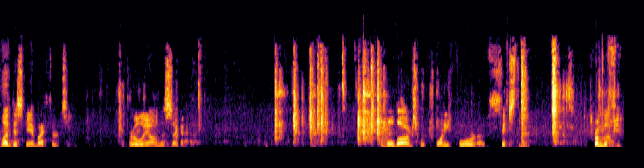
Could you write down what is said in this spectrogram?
led this game by 13 early on in the second half. The Bulldogs were 24 of 60 from the field.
